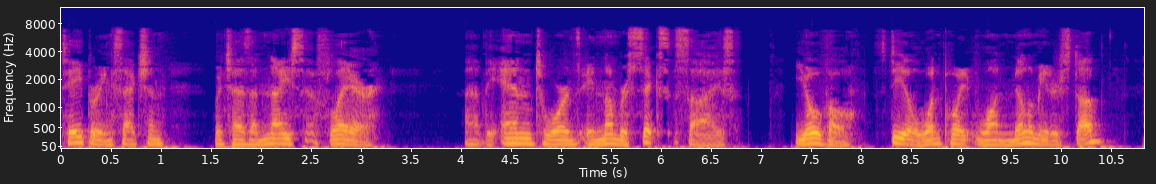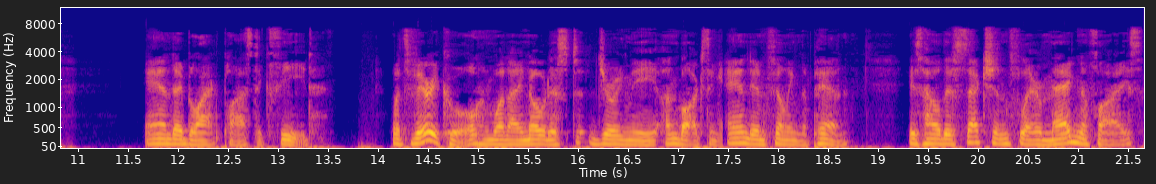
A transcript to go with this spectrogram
tapering section which has a nice flare at the end towards a number 6 size JoWo steel 1.1 millimeter stub and a black plastic feed. What's very cool and what I noticed during the unboxing and in filling the pen is how this section flare magnifies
